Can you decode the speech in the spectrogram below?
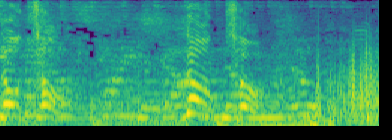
No talk. No talk.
